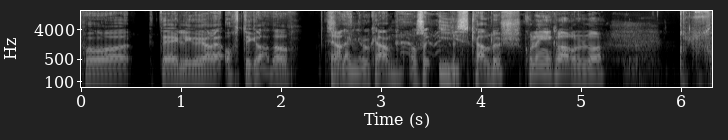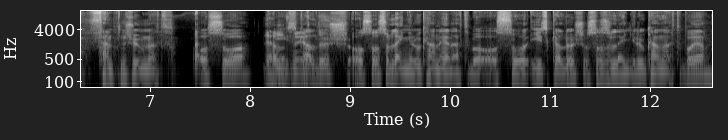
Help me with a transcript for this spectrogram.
på det jeg liker å gjøre, er 80 grader. Så Ja. lenge du kan. Og så iskald dusj. Hvor lenge klarer du da? 15-20 minutter. Og så iskald dusj, og så så lenge du kan igjen etterpå. Og så iskald dusj, og så så lenge du kan etterpå igjen.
